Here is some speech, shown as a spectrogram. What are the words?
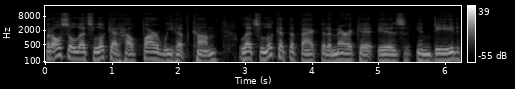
but also let's look at how far we have come. Let's look at the fact that America is indeed,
